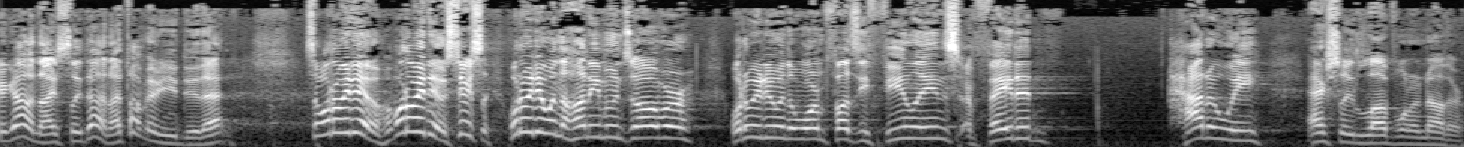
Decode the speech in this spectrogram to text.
you go. Nicely done. I thought maybe you'd do that. So, what do we do? What do we do? Seriously, what do we do when the honeymoon's over? What do we do when the warm, fuzzy feelings are faded? How do we actually love one another?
